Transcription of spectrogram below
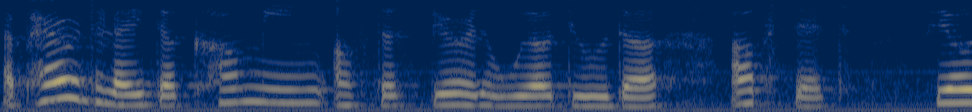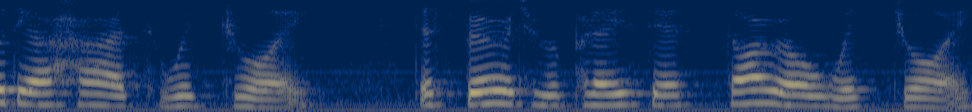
Apparently, the coming of the Spirit will do the opposite fill their hearts with joy. The Spirit replaces sorrow with joy.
